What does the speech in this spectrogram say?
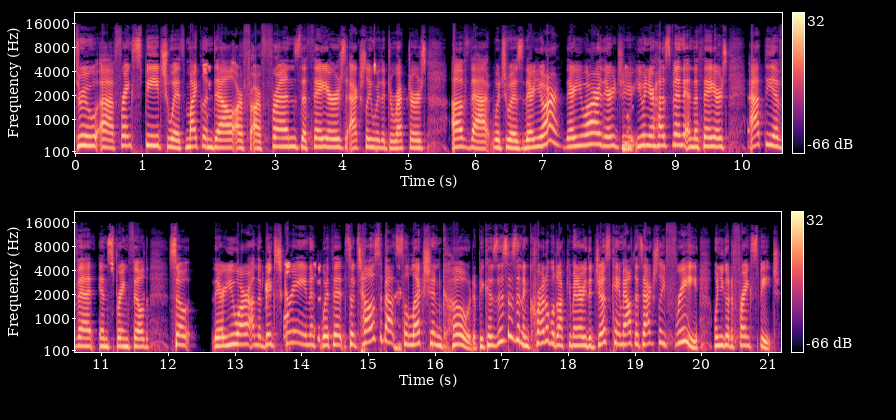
through uh, Frank's speech with Mike Lindell, our, our friends, the Thayers, actually were the directors of that, which was there you are, there you are, there you, you and your husband and the Thayers at the event in Springfield. So there you are on the big screen with it. So tell us about Selection Code because this is an incredible documentary that just came out that's actually free when you go to Frank's speech.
